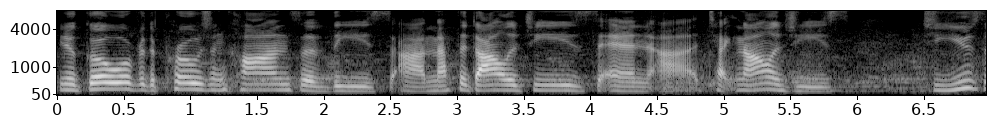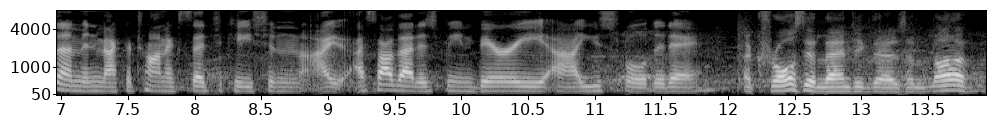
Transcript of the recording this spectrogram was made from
You know, go over the pros and cons of these uh, methodologies and uh, technologies to use them in mechatronics education. I, I saw that as being very uh, useful today. Across the Atlantic, there's a lot of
